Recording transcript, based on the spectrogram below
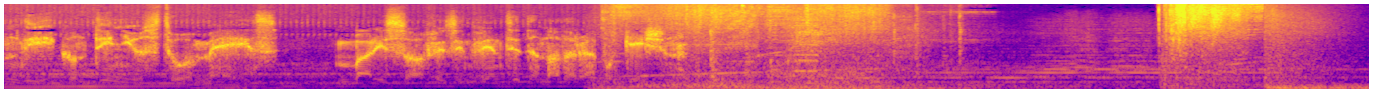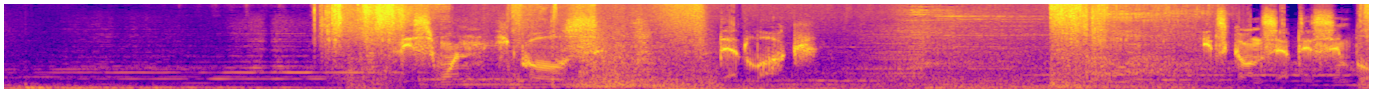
TMD continues to amaze. Barisov has invented another application. This one he calls Deadlock. Its concept is simple.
